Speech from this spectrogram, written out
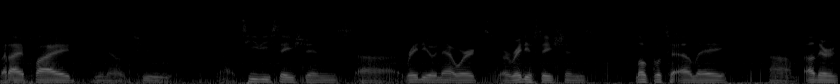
but I applied you know to uh, TV stations, uh, radio networks or radio stations local to LA, um, other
